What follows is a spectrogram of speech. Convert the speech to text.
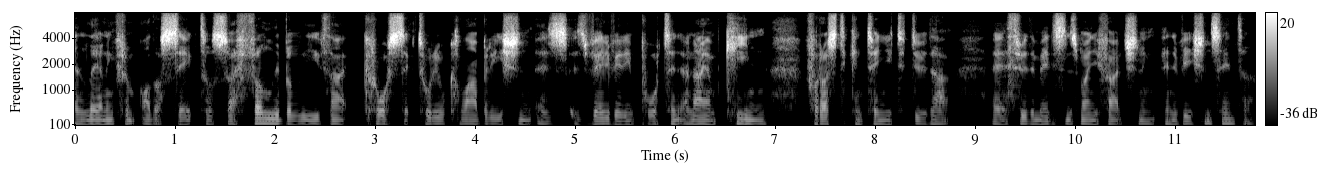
and learning from other sectors. So I firmly believe that cross-sectorial collaboration is is very very important, and I am keen for us to continue to do that uh, through the Medicines Manufacturing Innovation Centre.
